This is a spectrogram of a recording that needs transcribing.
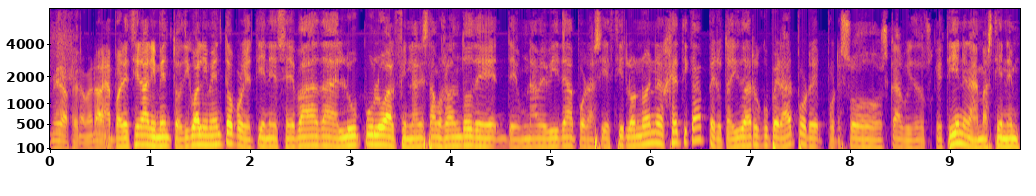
Mira, fenomenal. Aparece un alimento. Digo alimento porque tiene cebada, el lúpulo. Al final estamos hablando de, de, una bebida, por así decirlo, no energética, pero te ayuda a recuperar por, por esos carbohidratos que tienen. Además, tienen,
